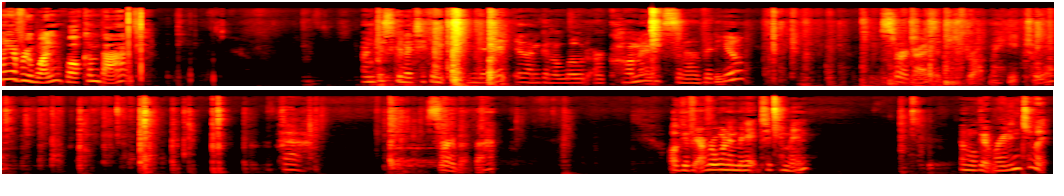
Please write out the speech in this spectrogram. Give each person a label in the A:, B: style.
A: Hi everyone, welcome back. I'm just going to take a minute and I'm going to load our comments in our video. Sorry guys, I just dropped my heat tool. Ah, sorry about that. I'll give everyone a minute to come in and we'll get right into it.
